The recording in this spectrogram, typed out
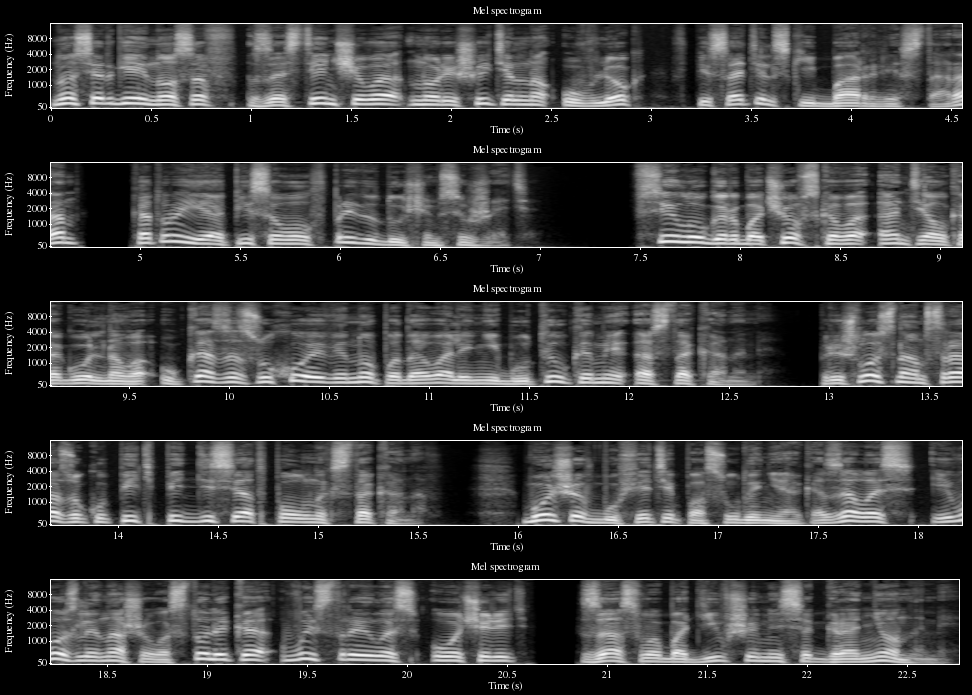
Но Сергей Носов застенчиво, но решительно увлек в писательский бар-ресторан, который я описывал в предыдущем сюжете. В силу Горбачевского антиалкогольного указа сухое вино подавали не бутылками, а стаканами. Пришлось нам сразу купить 50 полных стаканов. Больше в буфете посуды не оказалось, и возле нашего столика выстроилась очередь за освободившимися граненными.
